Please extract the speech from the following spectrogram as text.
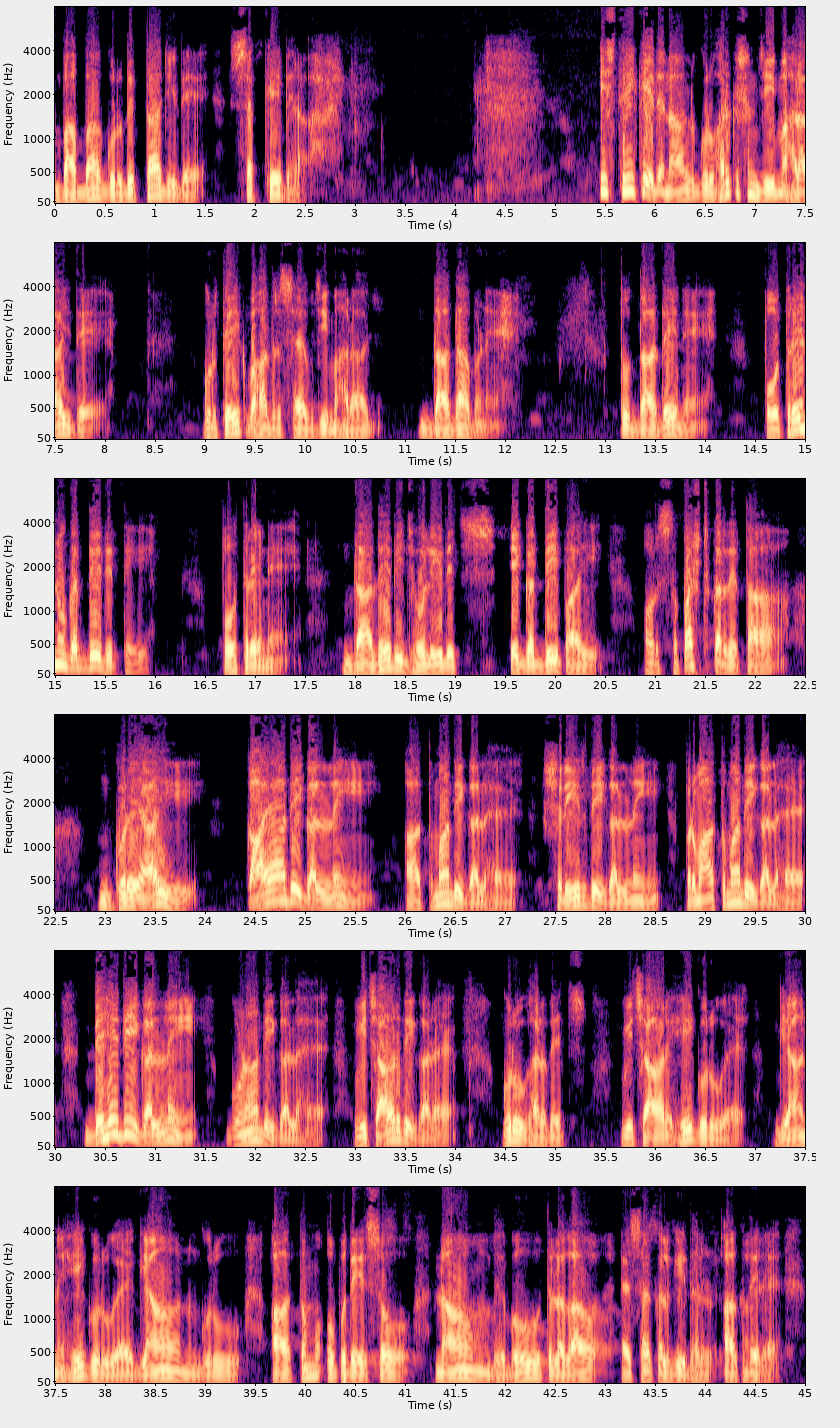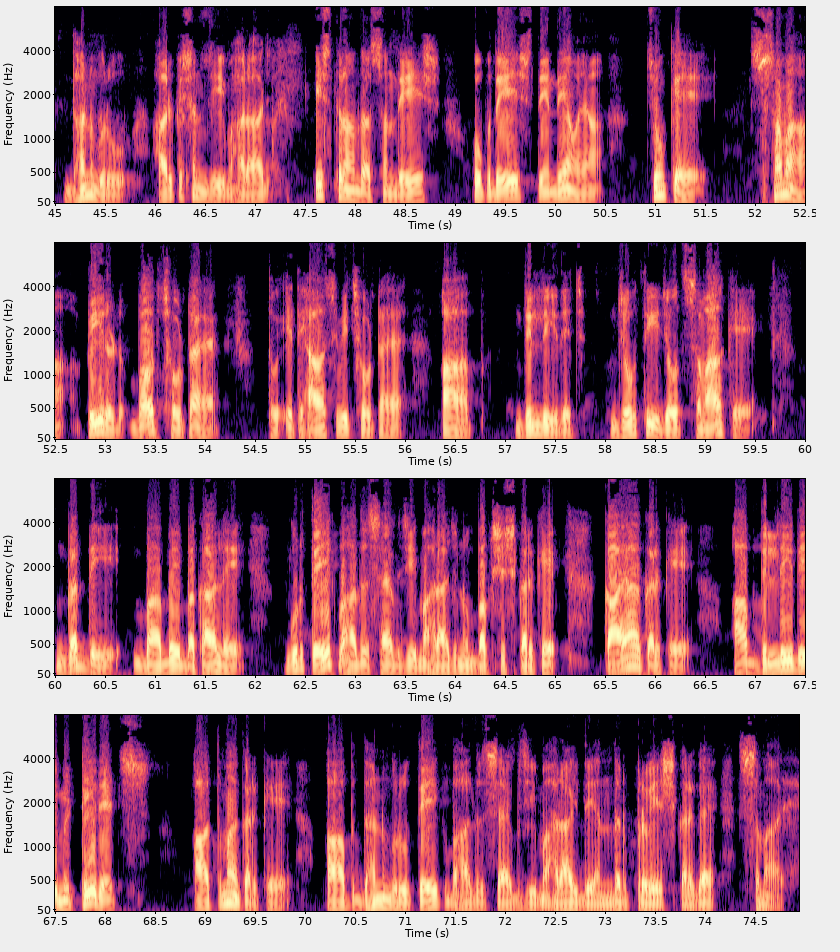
ਬਾਬਾ ਗੁਰਦਿੱਤਾ ਜੀ ਦੇ ਸੱਕੇ ਭਰਾ ਇਸ ਤਰੀਕੇ ਦੇ ਨਾਲ ਗੁਰੂ ਹਰਕ੍ਰਿਸ਼ਨ ਜੀ ਮਹਾਰਾਜ ਦੇ ਗੁਰੂ ਤੇਗ ਬਹਾਦਰ ਸਾਹਿਬ ਜੀ ਮਹਾਰਾਜ ਦਾਦਾ ਬਣੇ। ਤੋ ਦਾਦੇ ਨੇ ਪੋਤਰੇ ਨੂੰ ਗੱਦੀ ਦਿੱਤੀ। ਪੋਤਰੇ ਨੇ ਦਾਦੇ ਦੀ ਝੋਲੀ ਵਿੱਚ ਇਹ ਗੱਦੀ ਪਾਈ। ਔਰ ਸਪਸ਼ਟ ਕਰ ਦਿੱਤਾ, ਗੁਰਿਆਈ ਕਾਇਆ ਦੀ ਗੱਲ ਨਹੀਂ, ਆਤਮਾ ਦੀ ਗੱਲ ਹੈ, ਸਰੀਰ ਦੀ ਗੱਲ ਨਹੀਂ, ਪ੍ਰਮਾਤਮਾ ਦੀ ਗੱਲ ਹੈ, ਦੇਹ ਦੀ ਗੱਲ ਨਹੀਂ, ਗੁਣਾ ਦੀ ਗੱਲ ਹੈ, ਵਿਚਾਰ ਦੀ ਗੱਲ ਹੈ। ਗੁਰੂ ਘਰ ਵਿੱਚ ਵਿਚਾਰ ਹੀ ਗੁਰੂ ਹੈ, ਗਿਆਨ ਹੀ ਗੁਰੂ ਹੈ, ਗਿਆਨ ਗੁਰੂ, ਆਤਮ ਉਪਦੇਸੋ, ਨਾਮ ਵਿਭੂਤ ਲਗਾਓ, ਐਸਾ ਕਲਗੀਧਰ ਆਖਦੇ ਰਹੇ। ਧੰਨ ਗੁਰੂ ਹਰਕ੍ਰਿਸ਼ਨ ਜੀ ਮਹਾਰਾਜ, ਇਸ ਤਰ੍ਹਾਂ ਦਾ ਸੰਦੇਸ਼, ਉਪਦੇਸ਼ ਦਿੰਦਿਆਂ ਹੋਇਆਂ ਕਿਉਂਕਿ ਸਮਾਂ ਪੀਰੀਅਡ ਬਹੁਤ ਛੋਟਾ ਹੈ ਤੋ ਇਤਿਹਾਸ ਵੀ ਛੋਟਾ ਹੈ ਆਪ ਦਿੱਲੀ ਵਿੱਚ ਜੋਤੀ ਜੋਤ ਸਮਾ ਕੇ ਗੱਦੀ ਬਾਬੇ ਬਕਾਲੇ ਗੁਰੂ ਤੇਗ ਬਹਾਦਰ ਸਾਹਿਬ ਜੀ ਮਹਾਰਾਜ ਨੂੰ ਬਖਸ਼ਿਸ਼ ਕਰਕੇ ਕਾਇਆ ਕਰਕੇ ਆਪ ਦਿੱਲੀ ਦੀ ਮਿੱਟੀ ਵਿੱਚ ਆਤਮਾ ਕਰਕੇ ਆਪ ਧੰਨ ਗੁਰੂ ਤੇਗ ਬਹਾਦਰ ਸਾਹਿਬ ਜੀ ਮਹਾਰਾਜ ਦੇ ਅੰਦਰ ਪ੍ਰਵੇਸ਼ ਕਰ ਗਏ ਸਮਾਏ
